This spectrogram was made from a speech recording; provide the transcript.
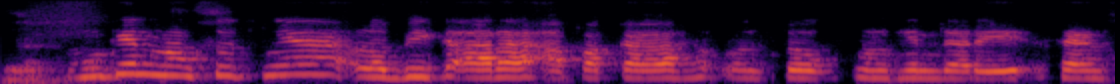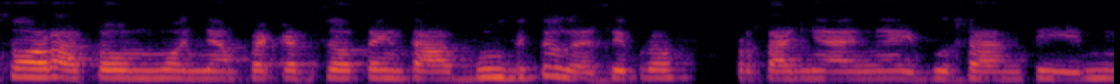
Mungkin maksudnya lebih ke arah apakah untuk menghindari sensor atau menyampaikan sesuatu yang tabu gitu nggak sih prof? Pertanyaannya ibu Santi ini.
